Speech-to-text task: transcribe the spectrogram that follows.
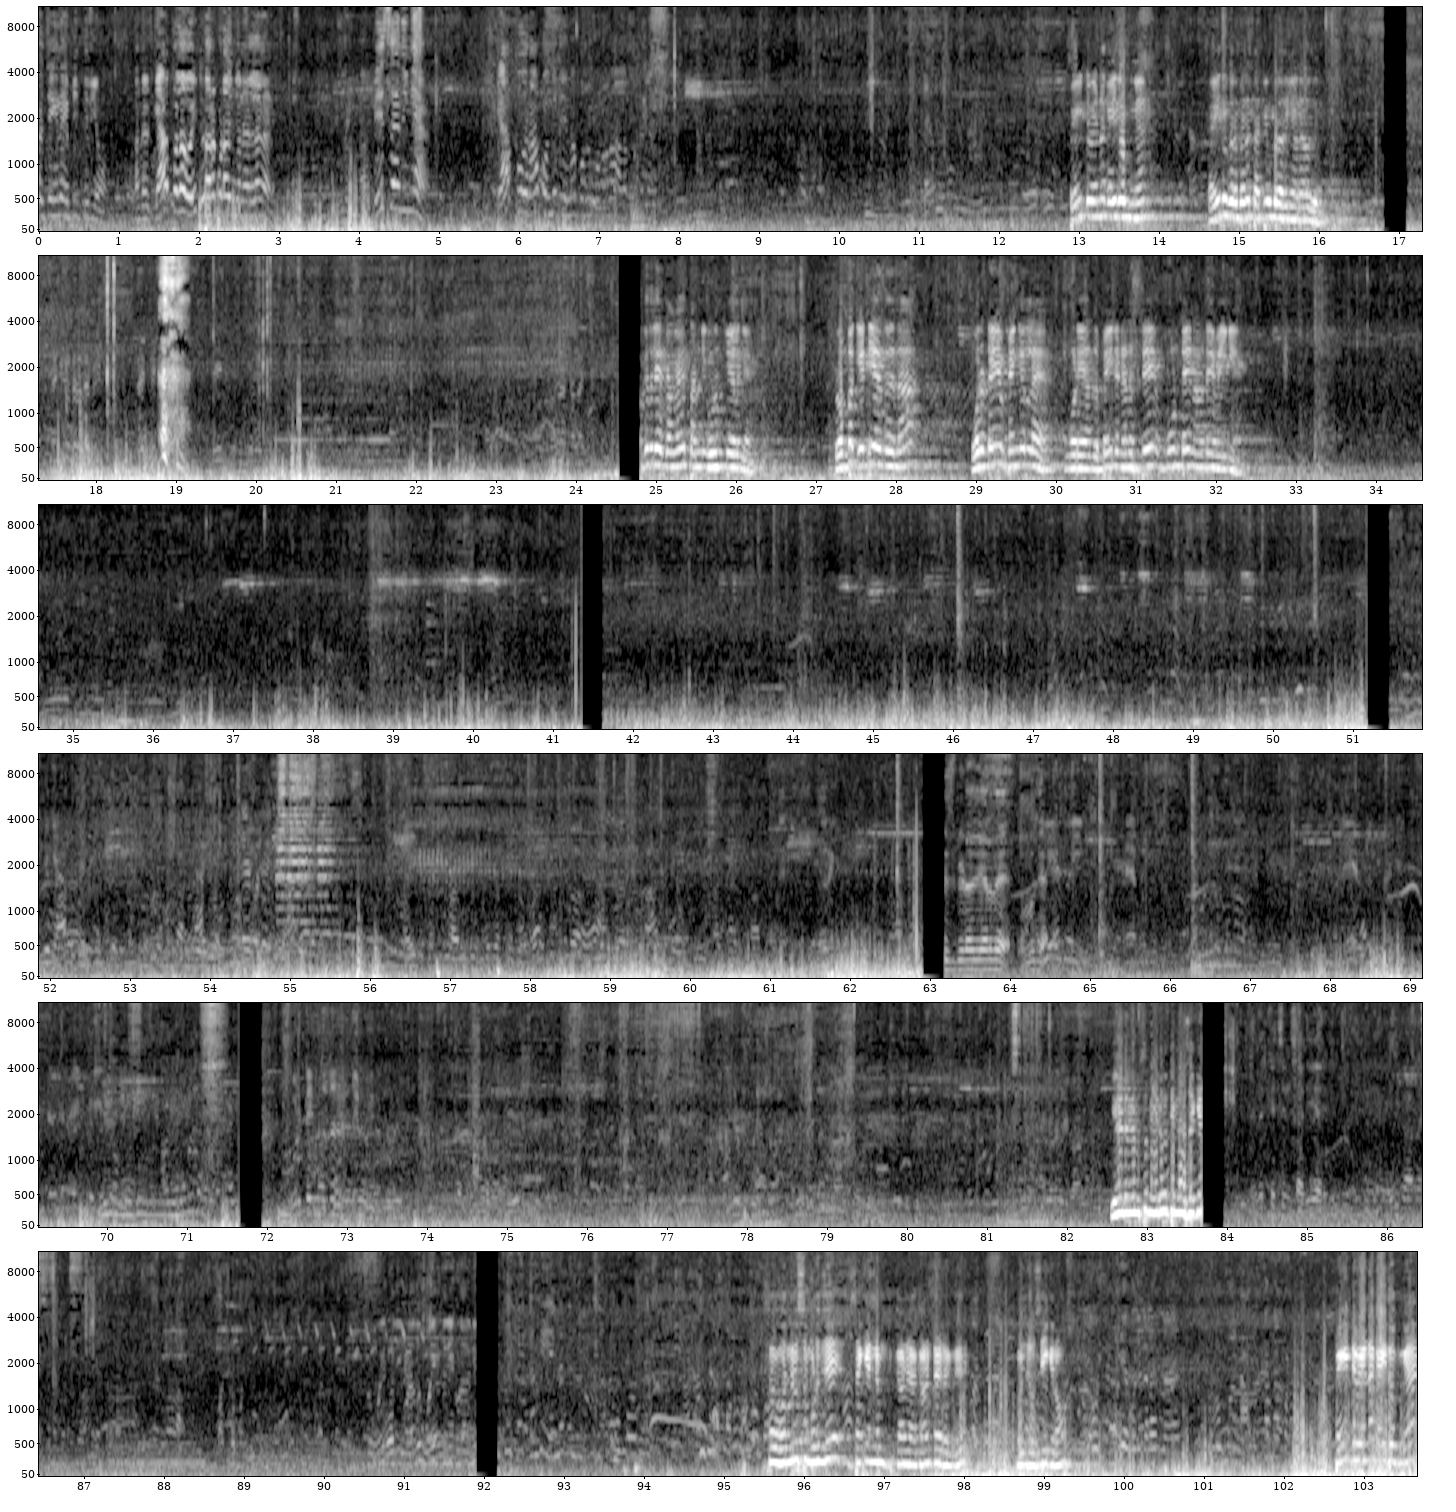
வச்சீங்கன்னா எப்படி தெரியும்? அந்த கேப் எல்லாம் ஒயிட் வரக்கூடாதுன்னு சொன்னேன்ல நான். பேசாதீங்க. கேப் வராம வந்துட்டு என்ன பண்ண போறோம்னா அதை பெயிண்ட் வேணா கை தூக்குங்க. கை தூக்குற பேரை தட்டி விட்டுறாதீங்க யாராவது. பக்கத்துல இருக்காங்க தண்ணி கொடுன்னு கேளுங்க. ரொம்ப கெட்டியா இருந்ததுன்னா ஒரு டைம் ஃபிங்கர்ல உங்களுடைய அந்த பெயிண்ட் நினைச்சிட்டு மூணு டைம் நாலு டைம் வைங்க. സ്പീഡോ ചെയ്യരുത് നമുക്ക് இரண்டு நிமிஷம் இருபத்தி மூணு செகண்ட் Sir ஒரு நிமிஷம் முடிஞ்சு செகண்ட் கனெக்ட் இருக்கு. கொஞ்சம் சீக்கிரம். பெயிண்ட் வேணா கை தூக்குங்க.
